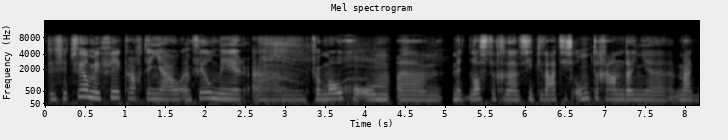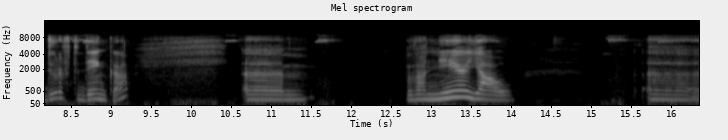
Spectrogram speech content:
er zit veel meer veerkracht in jou en veel meer um, vermogen om um, met lastige situaties om te gaan dan je maar durft te denken. Um, wanneer jouw uh,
